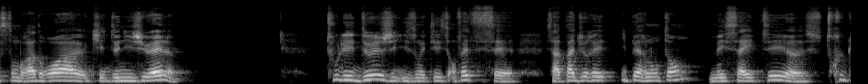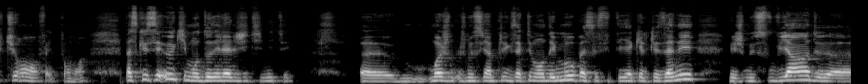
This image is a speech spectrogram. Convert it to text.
son bras droit qui est Denis Juel. Tous les deux, ils ont été. En fait, ça n'a pas duré hyper longtemps, mais ça a été structurant en fait pour moi, parce que c'est eux qui m'ont donné la légitimité. Euh, moi, je, je, me souviens plus exactement des mots parce que c'était il y a quelques années, mais je me souviens de, euh,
